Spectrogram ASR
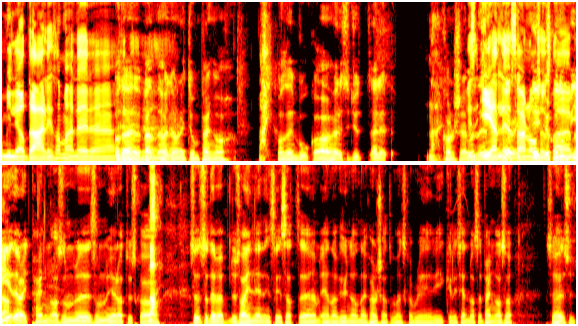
milliardær, liksom, eller Og det bandet handler ikke om penger. Nei. Og den boka høres ikke ut Eller Nei. kanskje. Hvis én er leser den og ikke den er bra. Det er jo ikke penger som, som gjør at du skal Nei. Så, så det med, Du sa innledningsvis at uh, en av grunnene er kanskje at man skal bli rik eller tjene masse penger. Så, så høres ut,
